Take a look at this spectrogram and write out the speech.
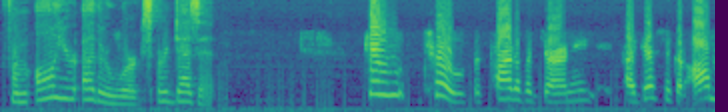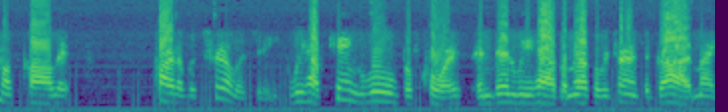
from all your other works, or does it? King Truths is part of a journey. I guess you could almost call it part of a trilogy. We have King Rules, of course, and then we have America Returns to God, my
